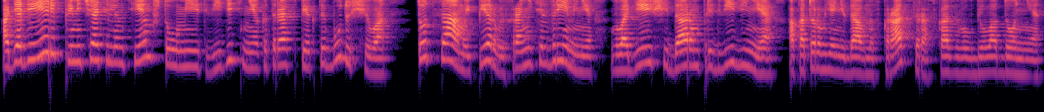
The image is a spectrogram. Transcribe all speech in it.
А дядя Эрик примечателен тем, что умеет видеть некоторые аспекты будущего – тот самый первый хранитель времени, владеющий даром предвидения, о котором я недавно вкратце рассказывал Беладонне.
